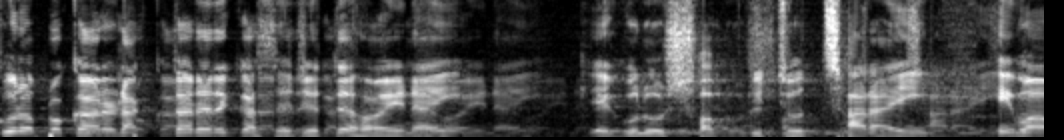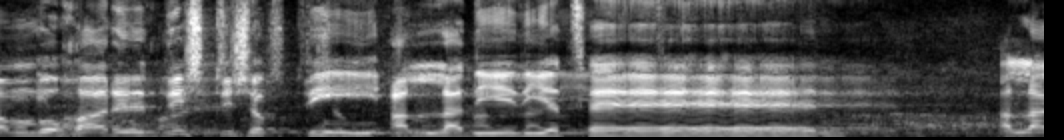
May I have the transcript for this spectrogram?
কোনো প্রকার ডাক্তারের কাছে যেতে হয় নাই। এগুলো সবকিছু ছাড়াই ইমাম বুখারির দৃষ্টিশক্তি আল্লাহ দিয়ে দিয়েছে আল্লাহ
